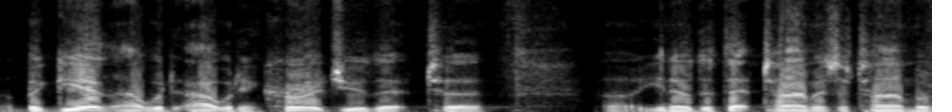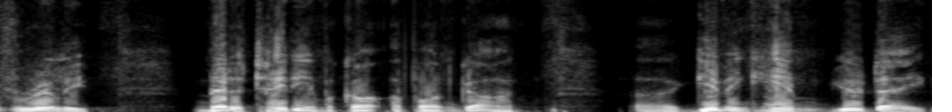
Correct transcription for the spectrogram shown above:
but again, I would I would encourage you that uh, uh, you know that that time is a time of really meditating upon God, uh, giving Him your day.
